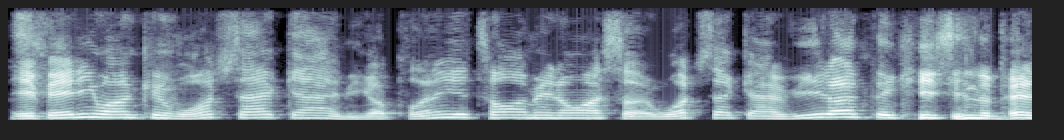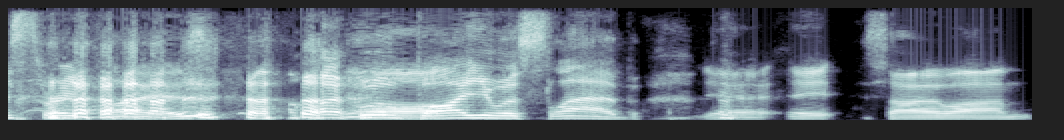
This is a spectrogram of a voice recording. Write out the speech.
If anyone can watch that game, you got plenty of time in ISO. Watch that game. If you don't think he's in the best three players, I will Oh. buy you a slab. yeah. It, so um,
